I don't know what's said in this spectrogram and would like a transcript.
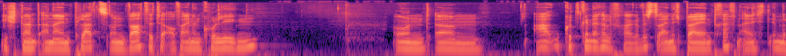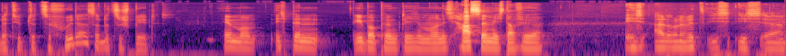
ich stand an einem Platz und wartete auf einen Kollegen und, ähm, ah, gut, generelle Frage, bist du eigentlich bei einem Treffen eigentlich immer der Typ, der zu früh da ist oder zu spät? Immer. Ich bin überpünktlich immer und ich hasse mich dafür. Ich, also ohne Witz, ich, ich, äh,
